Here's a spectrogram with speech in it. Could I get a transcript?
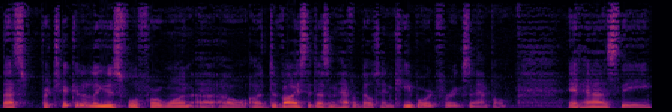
That's particularly useful for one uh, a, a device that doesn't have a built-in keyboard, for example. It has the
